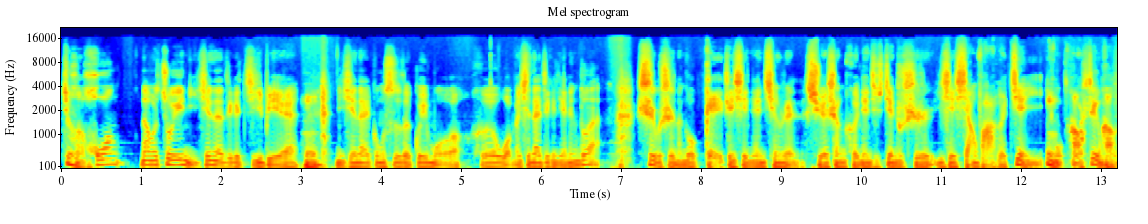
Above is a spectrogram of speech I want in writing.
就很慌。那么作为你现在这个级别，嗯，你现在公司的规模。和我们现在这个年龄段，是不是能够给这些年轻人、学生和年轻建筑师一些想法和建议？嗯，好，这个好，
